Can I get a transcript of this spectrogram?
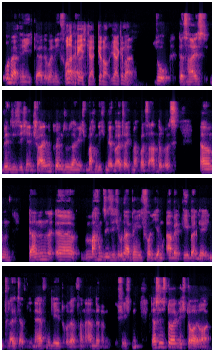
Unabhängigkeit, aber nicht Freiheit. Unabhängigkeit, genau, ja, genau. Ja. So, das heißt, wenn Sie sich entscheiden können, so sagen, ich mache nicht mehr weiter, ich mache was anderes, ähm, dann äh, machen Sie sich unabhängig von Ihrem Arbeitgeber, der Ihnen vielleicht auf die Nerven geht oder von anderen Geschichten. Das ist deutlich teurer.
